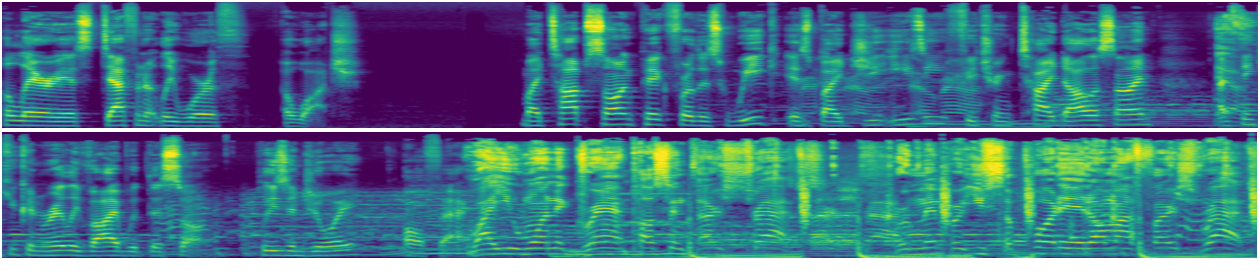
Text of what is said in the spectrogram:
hilarious, definitely worth a watch. My top song pick for this week is by G-Eazy featuring Ty Dolla Sign. I think you can really vibe with this song. Please enjoy all facts. Why you want a grant posting thirst traps? Remember you supported all my first raps.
